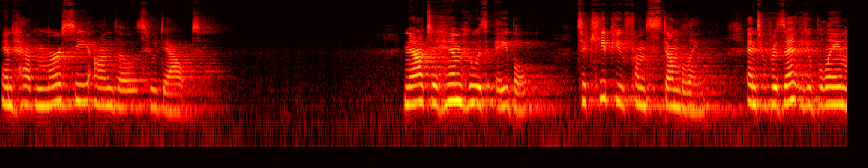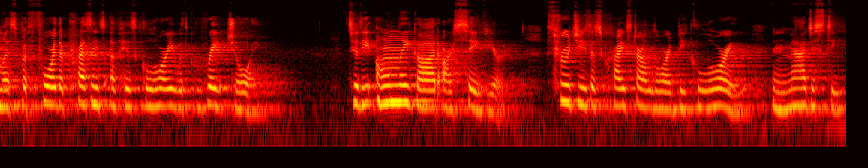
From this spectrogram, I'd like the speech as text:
And have mercy on those who doubt. Now, to him who is able to keep you from stumbling and to present you blameless before the presence of his glory with great joy to the only God, our Savior, through Jesus Christ our Lord, be glory and majesty,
